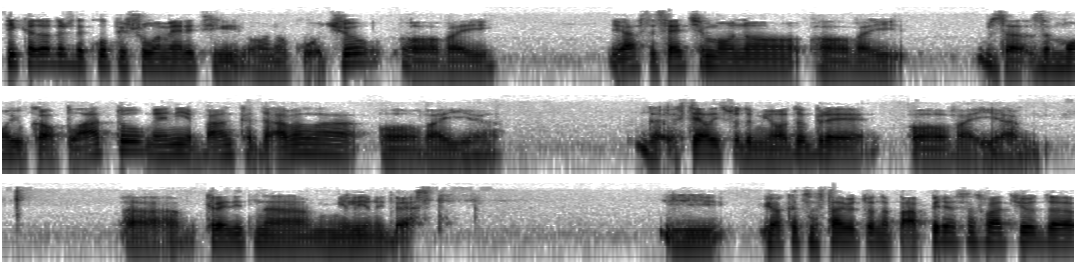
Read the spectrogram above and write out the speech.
Ti kad odeš da kupiš u Americi ono kuću, ovaj ja se sećam ono ovaj za, za moju kao platu, meni je banka davala ovaj, da, hteli su da mi odobre ovaj, a, a, kredit na milijon i dvesta. I ja kad sam stavio to na papir, ja sam shvatio da,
